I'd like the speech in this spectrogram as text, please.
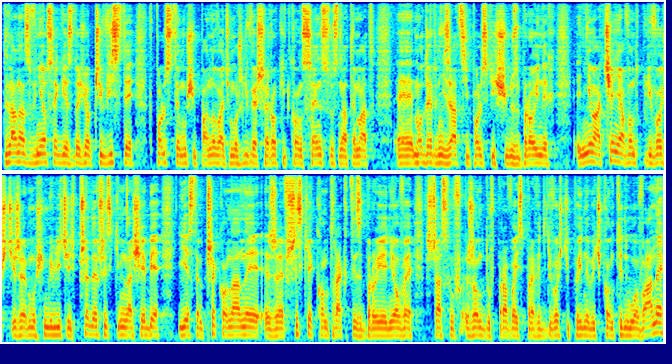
Dla nas wniosek jest dość oczywisty. W Polsce musi panować możliwie szeroki konsensus na temat e, modernizacji polskich sił zbrojnych. Nie ma cienia wątpliwości, że musimy liczyć przede wszystkim na siebie i jestem przekonany, że wszystkie kontrakty zbrojeniowe z czasów rządów Prawa i Sprawiedliwości powinny być kontynuowane.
